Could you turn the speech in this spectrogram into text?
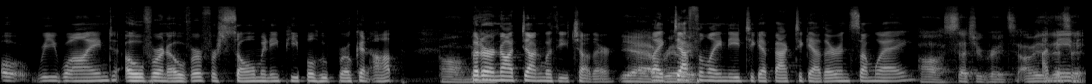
oh, rewind over and over for so many people who've broken up, Oh, but are not done with each other. Yeah, like really. definitely need to get back together in some way. Oh, such a great song. I mean, I that's mean- a,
